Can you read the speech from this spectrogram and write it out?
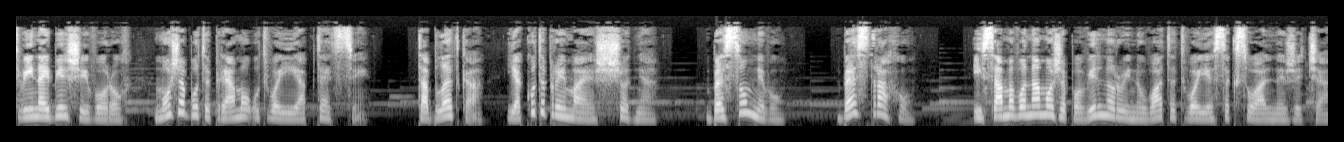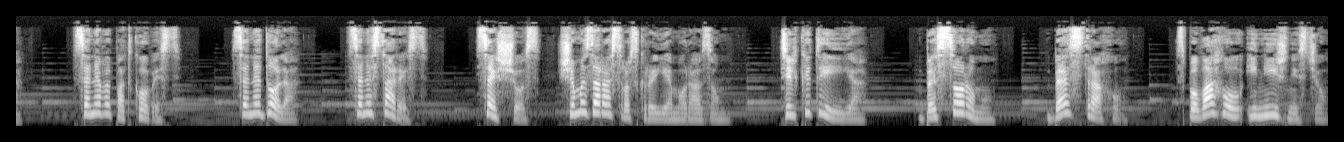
твій найбільший ворог може бути прямо у твоїй аптечці. Таблетка, яку ти приймаєш щодня, без сумніву, без страху. І саме вона може повільно руйнувати твоє сексуальне життя. Це не випадковість, це не доля, це не старість, це щось, що ми зараз розкриємо разом. Тільки ти і я, без сорому, без страху, з повагою і ніжністю.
